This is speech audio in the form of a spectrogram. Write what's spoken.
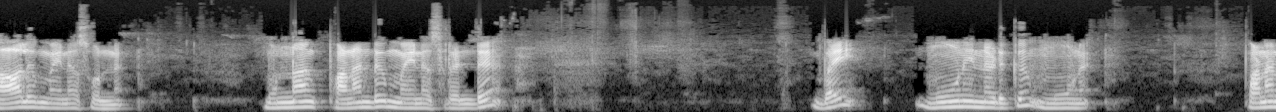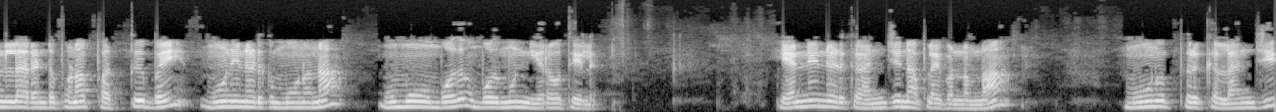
நாலு மைனஸ் ஒன்று முன்னாங் பன்னெண்டு மைனஸ் ரெண்டு பை மூணின் அடுக்கு மூணு. பன்னெண்டில் ரெண்டு போனால் பத்து பை மூணின் அடுக்கு மூணுனா மூணு ஒம்பது ஒம்பது மூணு இருபத்தேழு. எண்ணின் அடுக்கு அஞ்சுன்னு அப்ளை பண்ணோம்னா மூணு பெருக்கல் அஞ்சு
